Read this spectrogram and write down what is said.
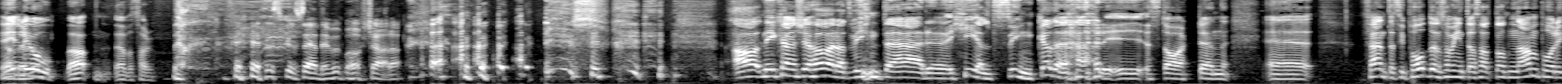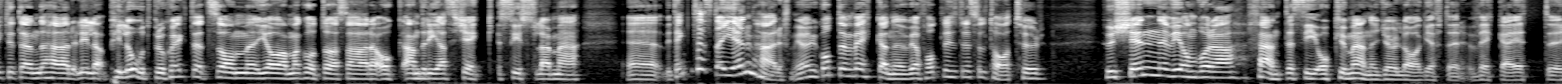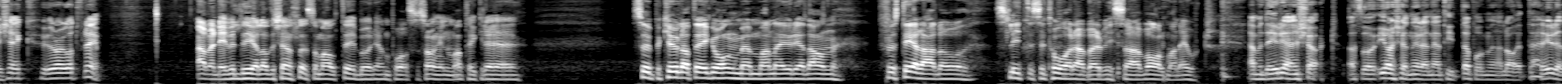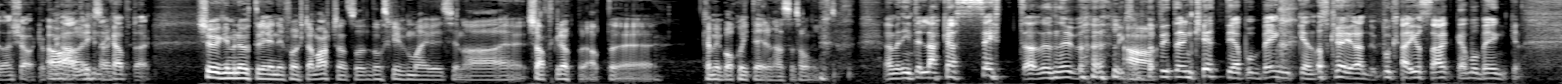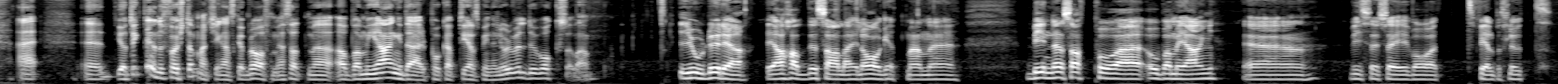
Hej Leo! Ja, vad sa du? Jag skulle säga det väl bara att köra. Ja, ni kanske hör att vi inte är eh, helt synkade här i starten. Eh, Fantasypodden som vi inte har satt något namn på riktigt än, det här lilla pilotprojektet som jag, Makoto Asahara och Andreas Käck sysslar med. Eh, vi tänkte testa igen här. Vi har ju gått en vecka nu, vi har fått lite resultat. Hur, hur känner vi om våra fantasy och managerlag efter vecka ett? Eh, Käck, hur har det gått för dig? Ja men det är väl delade känslor som alltid i början på säsongen. Man tycker det är superkul att det är igång men man är ju redan frustrerad och sliter sitt hår över vissa val man har gjort. Ja men det är ju redan kört. Alltså jag känner det när jag tittar på mina lag, det här är ju redan kört. Jag kommer Ja, aldrig hinna ikapp där. 20 minuter in i första matchen så då skriver man ju i sina eh, chattgrupper att eh, kan vi bara skita i den här säsongen. Liksom. Ja men inte Lacazette, alltså, nu liksom, Ja. sitter en Kettia på bänken, vad ska jag göra nu? Bukayo Saka på bänken. Nej, eh, jag tyckte ändå första matchen ganska bra för mig. Jag satt med Aubameyang där på kaptensbindeln, gjorde väl du också va? Jag gjorde det. Jag hade Salah i laget men eh, binden satt på eh, Aubameyang. Eh, visade sig vara ett felbeslut.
